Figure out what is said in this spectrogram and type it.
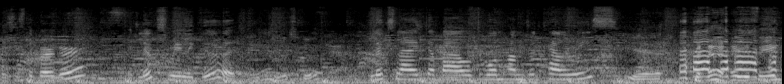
This is the burger. It looks really good. Yeah, it looks good. Looks like about 100 calories, Yeah. you think?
